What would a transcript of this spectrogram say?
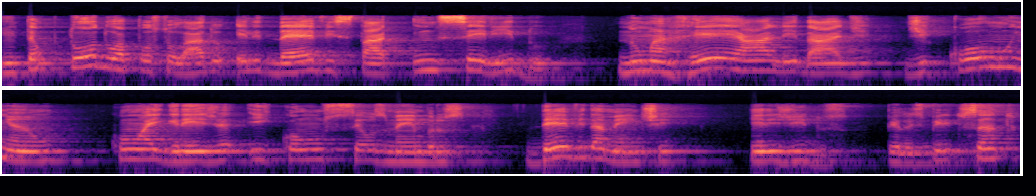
Então, todo o apostolado ele deve estar inserido numa realidade de comunhão com a igreja e com os seus membros devidamente erigidos pelo Espírito Santo,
